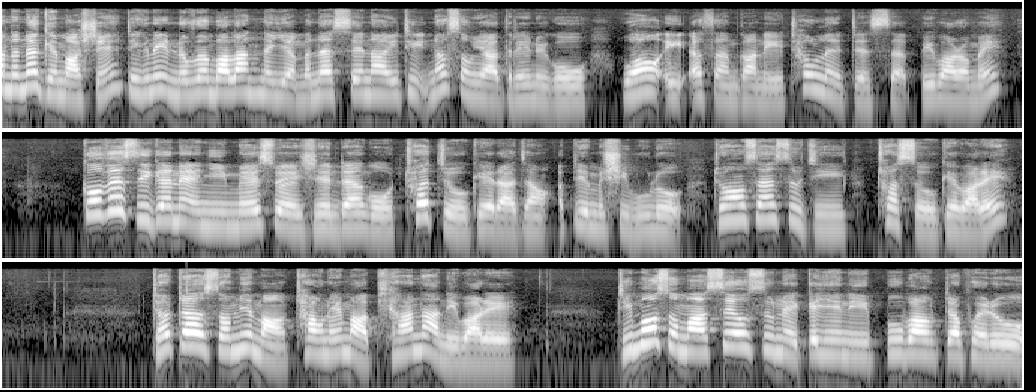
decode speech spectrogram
ာနနက်ကင်မှာရှင်ဒီကနေ့နိုဝင်ဘာလ2ရက်မနက်10:00နာရီထိနောက်ဆုံးရသတင်းတွေကို 1AFM ကနေထုတ်လွှင့်တင်ဆက်ပေးပါရမယ်။ကိုဗစ်စီကနဲ့အညီမဲဆွယ်ရင်တန်းကိုထွက်ကြိုခဲ့တာကြောင့်အပြစ်မရှိဘူးလို့ဒေါအောင်ဆန်းစုကြည်ထွက်ဆိုခဲ့ပါတယ်။ဒေါက်တာစောမြင့်မောင်ထောင်ထဲမှာဖျားနာနေပါတယ်။ဒီမော့ဆိုမှာစေအုပ်စုနဲ့ကရင်နီပူးပေါင်းတပ်ဖွဲ့တို့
